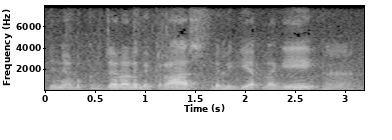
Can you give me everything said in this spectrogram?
Intinya bekerjalah lebih keras, lebih giat lagi. Nah,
